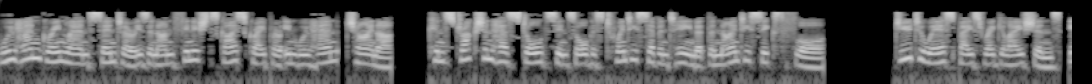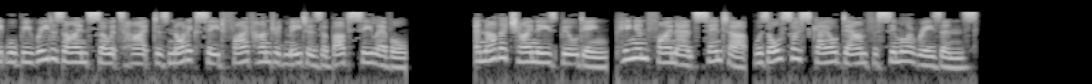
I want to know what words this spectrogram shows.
Wuhan Greenland Center is an unfinished skyscraper in Wuhan, China. Construction has stalled since August 2017 at the 96th floor. Due to airspace regulations, it will be redesigned so its height does not exceed 500 meters above sea level. Another Chinese building, Ping An Finance Center, was also scaled down for similar reasons.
